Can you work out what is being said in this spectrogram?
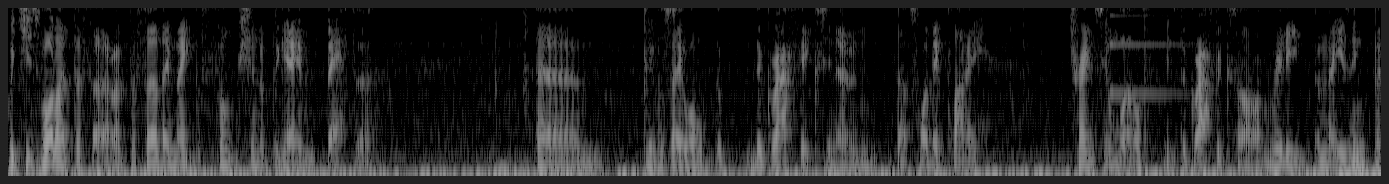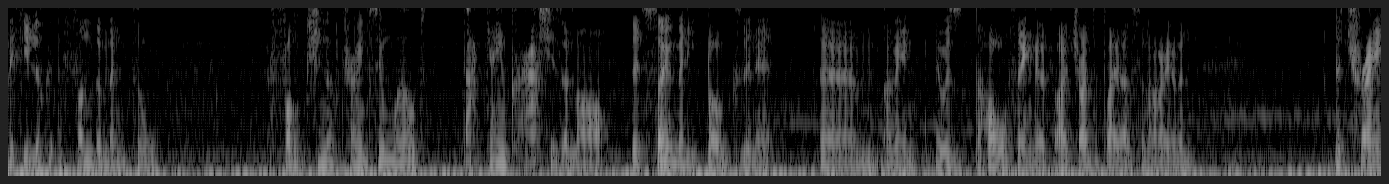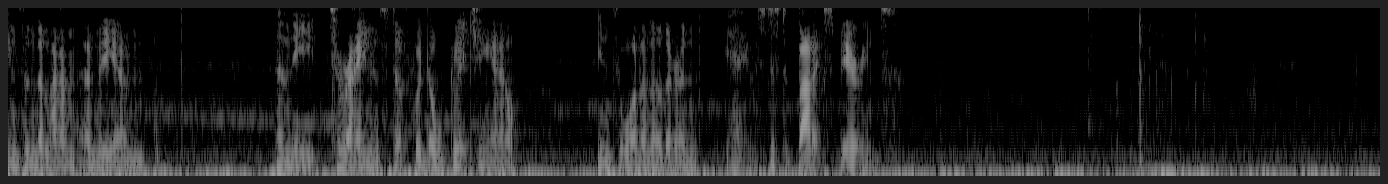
which is what I'd prefer. I'd prefer they make the function of the game better. Um, people say, well, the, the graphics, you know, and that's why they play Train Sim World, is the graphics are really amazing, but if you look at the fundamental function of Train Sim World, that game crashes a lot. There's so many bugs in it. Um, I mean, there was the whole thing of I tried to play that scenario and the trains and the land and the um, and the terrain and stuff were all glitching out into one another, and yeah, it was just a bad experience.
